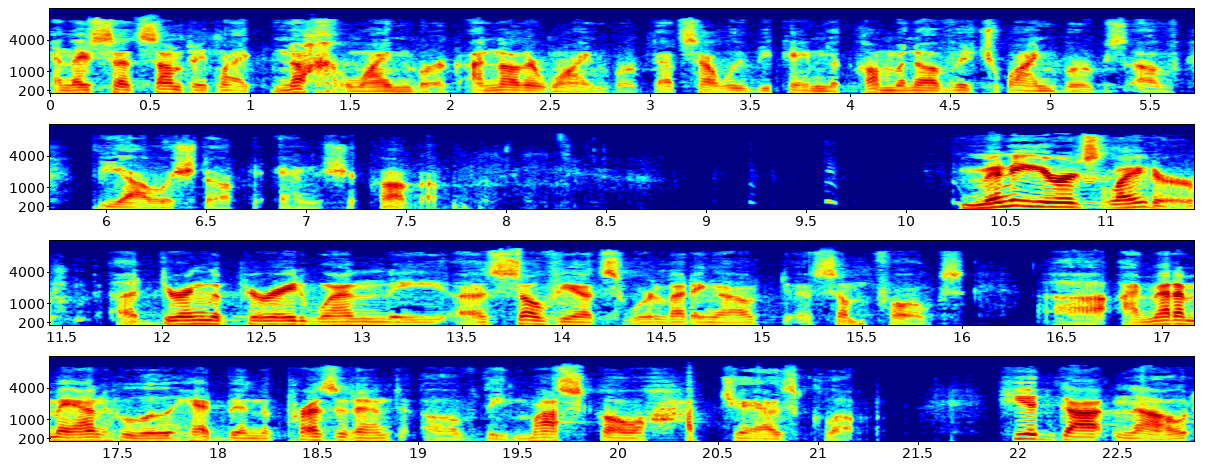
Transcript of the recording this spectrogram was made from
And they said something like, Noch Weinberg, another Weinberg. That's how we became the Klemenovich Weinbergs of Białystok and Chicago. Many years later, uh, during the period when the uh, Soviets were letting out uh, some folks, uh, I met a man who had been the president of the Moscow Hot Jazz Club he had gotten out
